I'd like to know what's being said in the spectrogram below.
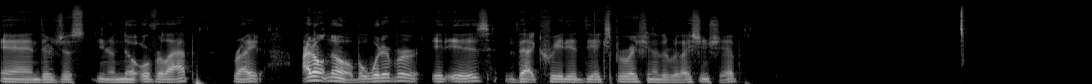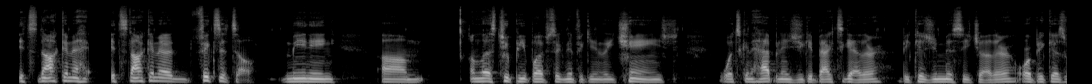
and there's just you know no overlap, right? I don't know, but whatever it is that created the expiration of the relationship, it's not gonna it's not gonna fix itself. Meaning, um, unless two people have significantly changed, what's gonna happen is you get back together because you miss each other, or because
